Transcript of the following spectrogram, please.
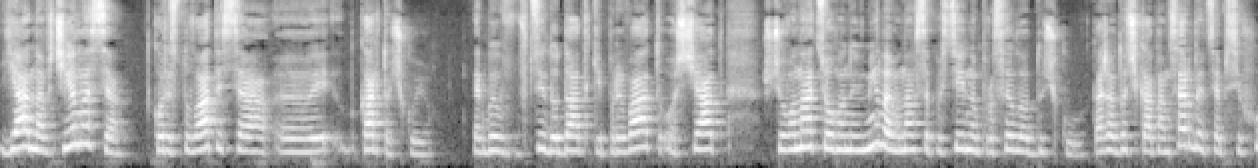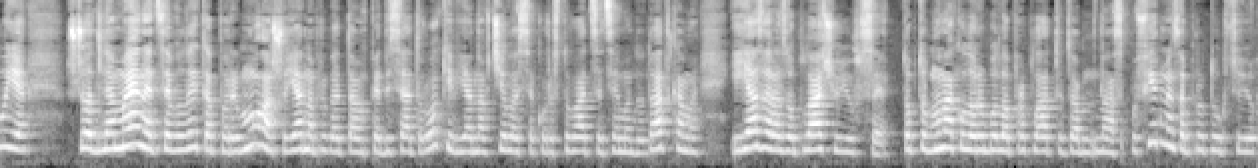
я навчилася користуватися е, карточкою якби в ці додатки Приват, Ощад, що вона цього не вміла, і вона все постійно просила дочку. Каже, дочка там сердиться, психує. Що для мене це велика перемога, що я, наприклад, там в 50 років я навчилася користуватися цими додатками, і я зараз оплачую все. Тобто, вона, коли робила проплати там нас по фірмі за продукцію,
